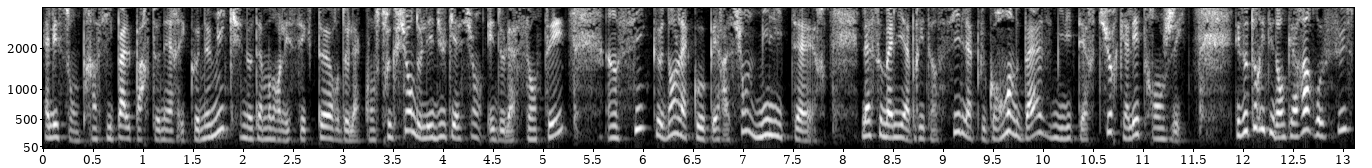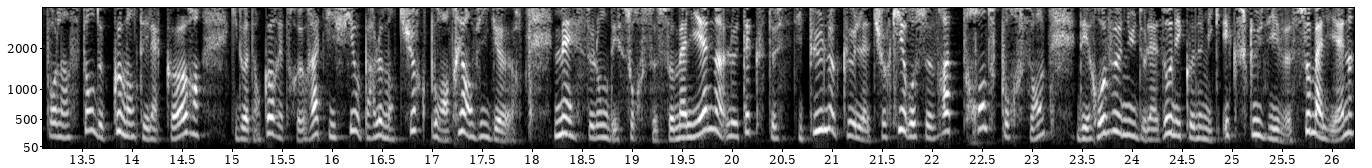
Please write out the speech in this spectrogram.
Elle est son principal partenaire économique, notamment dans les secteurs de la construction, de l'éducation et de la santé, ainsi que dans la coopération militaire. La Somalie abrite ainsi la plus grande base militaire turque à l'étranger. Les autorités d'Ankara refusent pour l'instant de commenter l'accord, qui doit encore être ratifié au Parlement turc pour entrer en vigueur. Mais selon des sources somaliennes, le texte stipule que la Turquie recevra 30% des revenus de la zone économique exclusive somalienne,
